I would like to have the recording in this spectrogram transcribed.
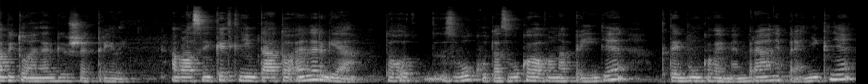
aby tú energiu šetrili. A vlastne keď k ním táto energia toho zvuku, tá zvuková vlna príde, k tej bunkovej membráne prenikne,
